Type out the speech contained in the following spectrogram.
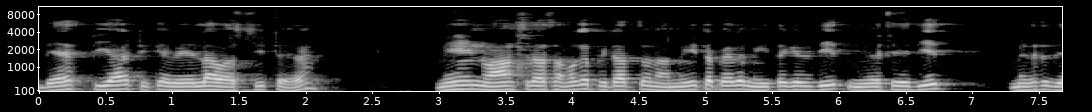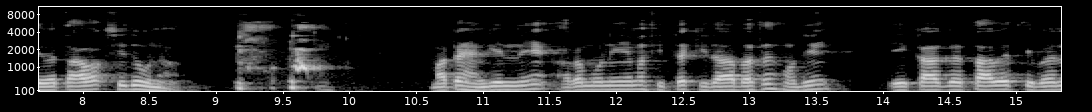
දැස් පියා ටික වේලාවක් සිට මෙහෙන් වහන්සලා සමග පිටත් වුණා. මීට පෙර මීතගෙරදීත් නිවසේදීත් මෙලෙස దేవතාවක් සිදු වුණා. මට හැඟෙන්නේ අරමුණේම සිත කිදාබස හොඳින් ඒකාග්‍රතාවයේ තිබෙන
